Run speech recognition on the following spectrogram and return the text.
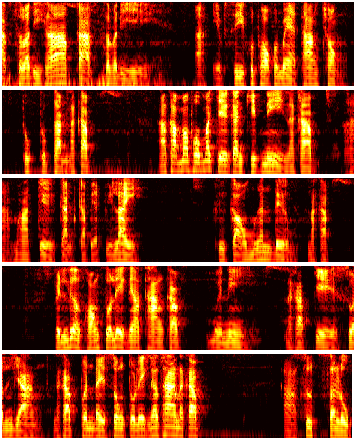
ราบสวัสดีครับกราบสวัสดีอ่าเอฟซีคุณพ่อคุณแม่ทางช่องทุกทุกท่านนะครับอ่าครับมาพบมาเจอกันคลิปนี้นะครับอ่ามาเจอกันกับแอดวิไลคือเก่าเหมือนเดิมนะครับ เป็นเรื่องของตัวเลขแนวทางครับมือนี้นะครับเจสวนยางนะครับ เพิ่นได้ส่งตัวเลขแนวทางนะครับอ่าสุดสรุป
